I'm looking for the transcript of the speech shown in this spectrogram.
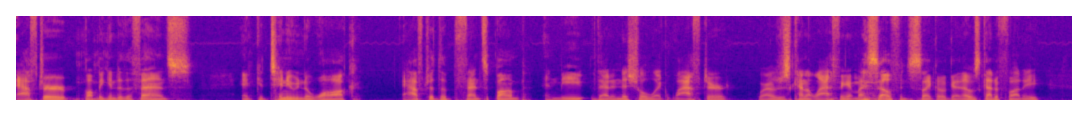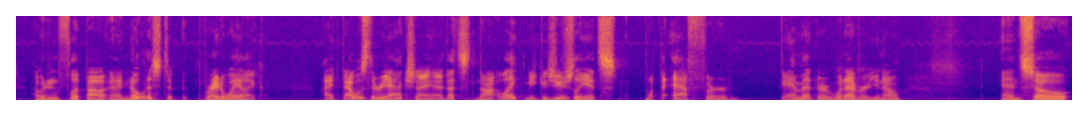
after bumping into the fence and continuing to walk, after the fence bump and me that initial like laughter where I was just kind of laughing at myself and just like, okay, that was kind of funny. I didn't flip out, and I noticed it right away. Like, I that was the reaction I had. That's not like me because usually it's what the f or damn it or whatever, you know. And so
